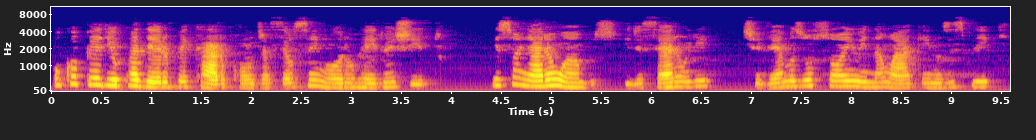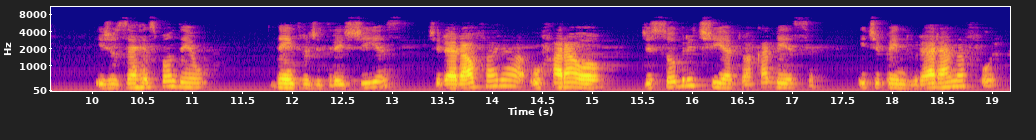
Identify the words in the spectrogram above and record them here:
O copeiro e o padeiro pecaram contra seu senhor, o rei do Egito, e sonharam ambos, e disseram-lhe: Tivemos um sonho e não há quem nos explique. E José respondeu: Dentro de três dias tirará o faraó de sobre ti a tua cabeça e te pendurará na forca.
